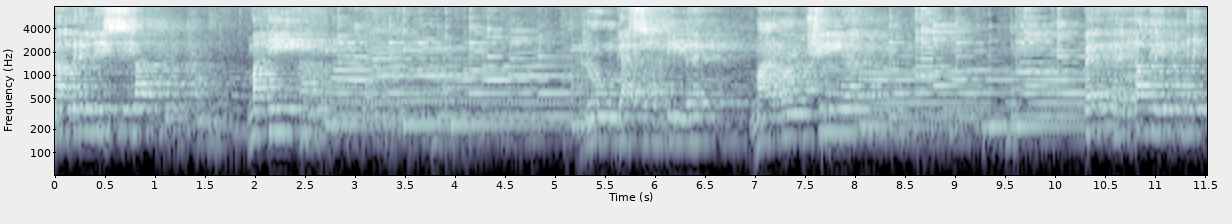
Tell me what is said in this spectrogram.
una bellissima matita, lunga, sottile, marroncina, perfettamente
